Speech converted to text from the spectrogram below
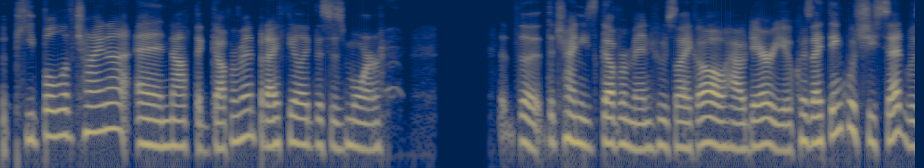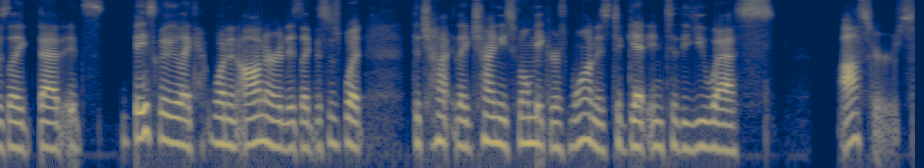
the people of China and not the government, but I feel like this is more the the Chinese government who's like, "Oh, how dare you?" Because I think what she said was like that it's basically like what an honor it is. Like this is what the Chi- like Chinese filmmakers want is to get into the U.S. Oscars,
